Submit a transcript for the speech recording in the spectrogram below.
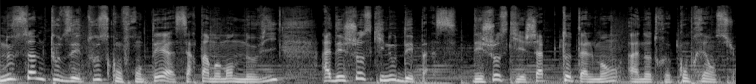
Nous sommes toutes et tous confrontés à certains moments de nos vies à des choses qui nous dépassent, des choses qui échappent totalement à notre compréhension.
